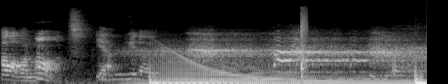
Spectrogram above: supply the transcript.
on. aren't. Yeah. You know.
